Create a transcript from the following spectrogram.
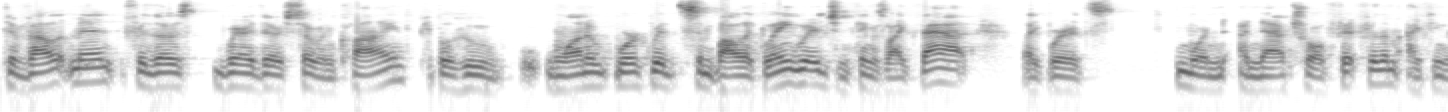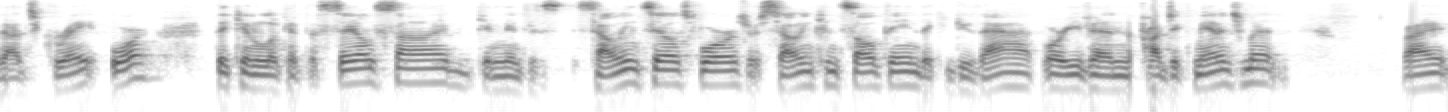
development for those where they're so inclined. People who want to work with symbolic language and things like that, like where it's more a natural fit for them. I think that's great. Or they can look at the sales side, getting into selling Salesforce or selling consulting. They can do that, or even project management right?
